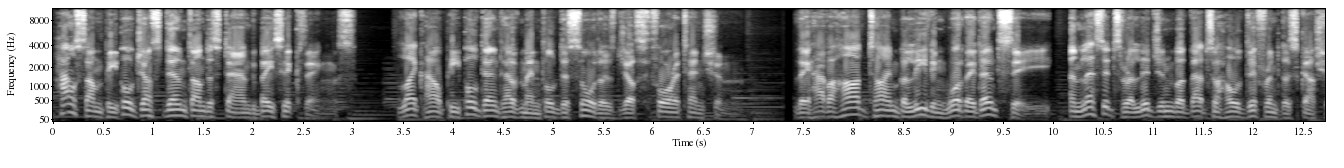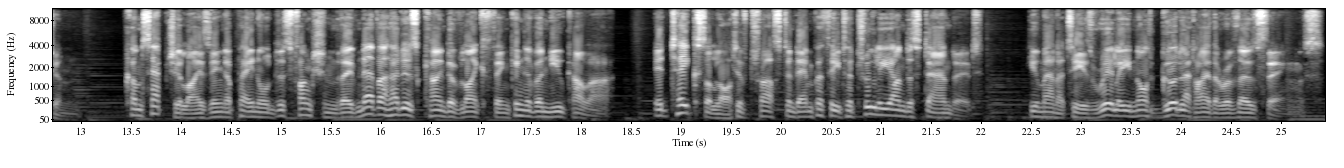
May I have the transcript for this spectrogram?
How some people just don't understand basic things. Like how people don't have mental disorders just for attention. They have a hard time believing what they don't see, unless it's religion but that's a whole different discussion. Conceptualizing a pain or dysfunction they've never had is kind of like thinking of a new color. It takes a lot of trust and empathy to truly understand it. Humanity is really not good at either of those things.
